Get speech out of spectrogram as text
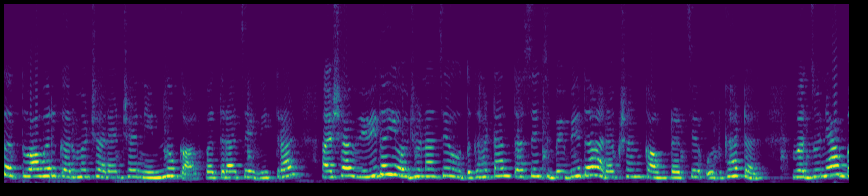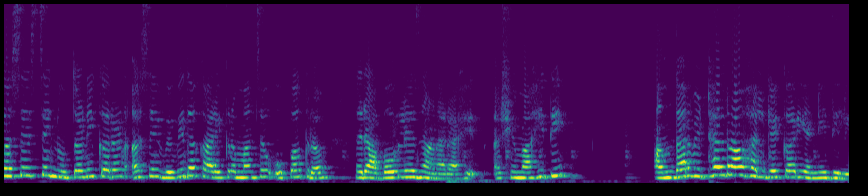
तत्वावर कर्मचाऱ्यांच्या नेमणुका पत्राचे वितरण अशा विविध योजनांचे उद्घाटन तसेच विविध आरक्षण काउंटरचे उद्घाटन व जुन्या बसेसचे नूतनीकरण असे विविध कार्यक्रमांचे उपक्रम राबवले जाणार आहेत. अशी माहिती आमदार विठ्ठलराव हलगेकर यांनी दिली.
